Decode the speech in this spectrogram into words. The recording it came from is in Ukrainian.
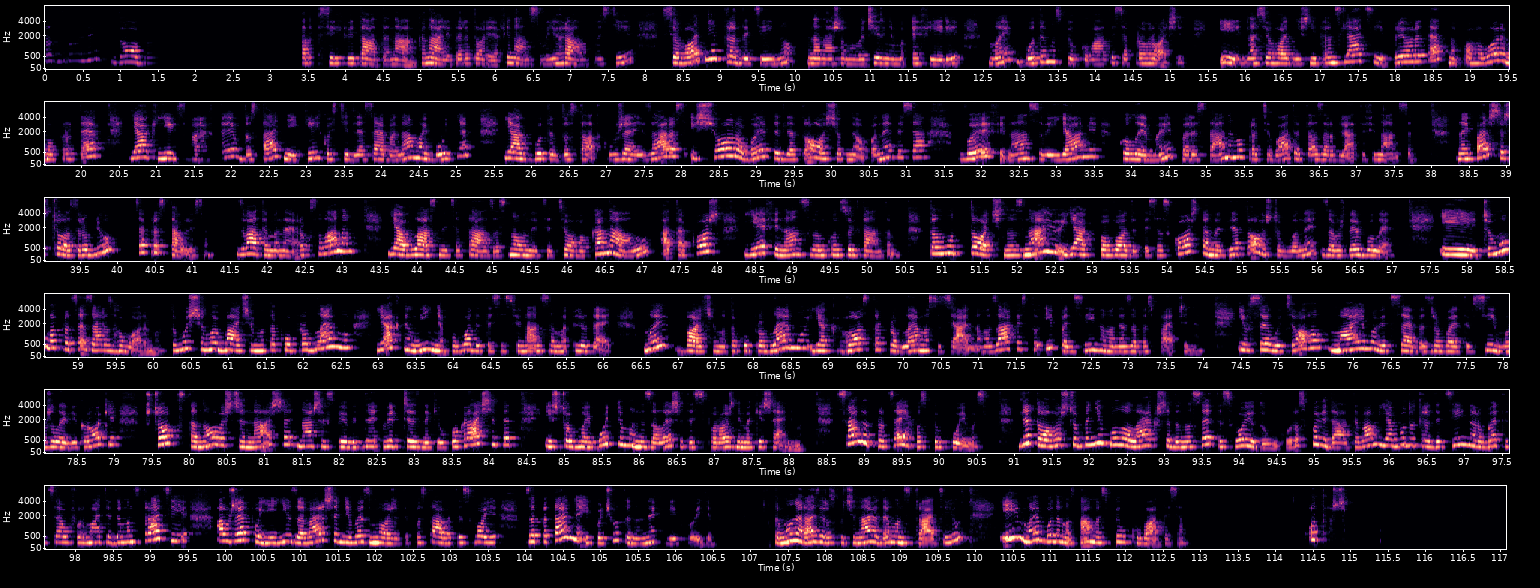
Тож, друзі, добре. Рада всіх вітати на каналі Територія фінансової грамотності. Сьогодні традиційно на нашому вечірньому ефірі ми будемо спілкуватися про гроші. І на сьогоднішній трансляції пріоритетно поговоримо про те, як їх зберегти в достатній кількості для себе на майбутнє, як бути в достатку вже і зараз, і що робити для того, щоб не опинитися в фінансовій ямі, коли ми перестанемо працювати та заробляти фінанси. Найперше, що зроблю, це представлюся. Звати мене Роксолана, я власниця та засновниця цього каналу, а також є фінансовим консультантом. Тому точно знаю, як поводитися з коштами для того, щоб вони завжди були. І чому ми про це зараз говоримо? Тому що ми бачимо таку проблему, як невміння поводитися з фінансами людей. Ми бачимо таку проблему, як гостра проблема соціального захисту і пенсійного незабезпечення. І в силу цього маємо від себе зробити всі можливі кроки, щоб становище наше, наших співвітчизників покращити, і щоб в майбутньому не залишитись порожніми кишенями. Саме про це і поспілкуємось. Для того, щоб мені було легше доносити свою думку, розповідати вам, я буду традиційно робити це у форматі демонстрації, а вже по її завершенні ви зможете поставити свої запитання і почути на них відповіді. Тому наразі розпочинаю демонстрацію, і ми будемо з вами спілкуватися. Отож,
